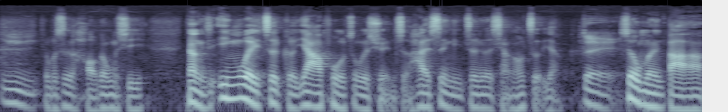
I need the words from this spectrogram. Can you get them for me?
嗯，就不是个好东西。那你是因为这个压迫做的选择，还是你真的想要这样？对，所以我们把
